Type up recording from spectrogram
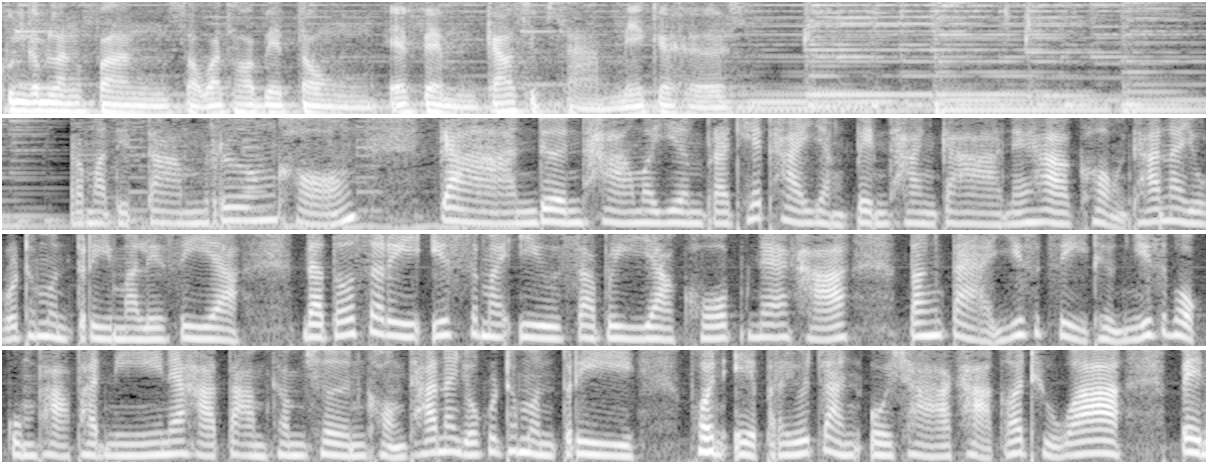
คุณกำลังฟัง สวทเบตง FM 93 MHz เรามาติดตามเรื่องของการเดินทางมาเยือนประเทศไทยอย่างเป็นทางการนะคะของท่านนายกรัฐมนตรีมาเลเซีย ดาโตสรีอิสมาอิลซาบรียาคบนะคะตั้งแต่ 24 ถึง 26 กุมภาพันธ์นี้นะคะตามคำเชิญของท่านนายกรัฐมนตรีพลเอกประยุจันทร์โอชาค่ะ ก็ถือว่าเป็น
